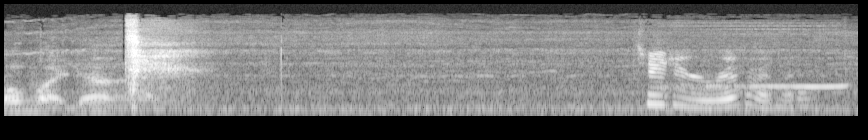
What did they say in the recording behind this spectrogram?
Oh my god. Dude, you're ruining it.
